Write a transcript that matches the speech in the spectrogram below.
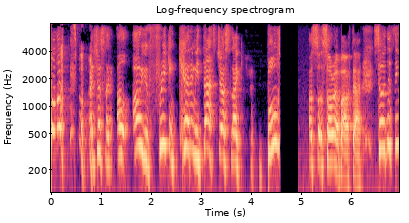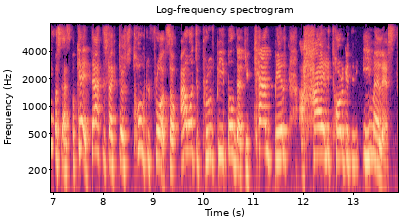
month. It's just like, oh, are you freaking kidding me? That's just like bullshit. Oh, so, sorry about that. So the thing was that, okay, that is like there's total fraud. So I want to prove people that you can build a highly targeted email list.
